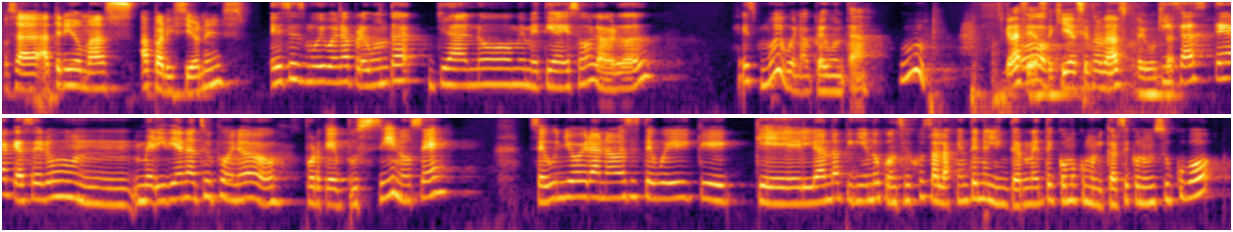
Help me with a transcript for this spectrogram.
O sea, ¿ha tenido más apariciones? Esa es muy buena pregunta. Ya no me metí a eso, la verdad. Es muy buena pregunta. Uh. Gracias, oh. aquí haciendo las preguntas. Quizás tenga que hacer un Meridiana 2.0, porque pues sí, no sé. Según yo era nada más este güey que, que le anda pidiendo consejos a la gente en el internet de cómo comunicarse con un sucubo.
